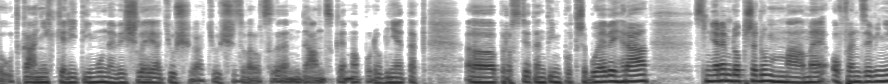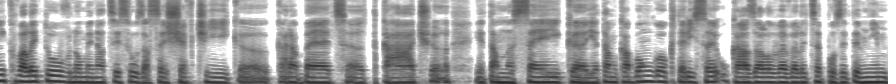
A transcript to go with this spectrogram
utkáních, který týmu nevyšly, ať už, ať už s Velsem, Dánskem a podobně, tak e, prostě ten tým potřebuje vyhrát. Směrem dopředu máme ofenzivní kvalitu, v nominaci jsou zase Ševčík, eh, Karabec, eh, Tkáč, eh, je tam Sejk, je tam Kabongo, který se ukázal ve velice pozitivním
